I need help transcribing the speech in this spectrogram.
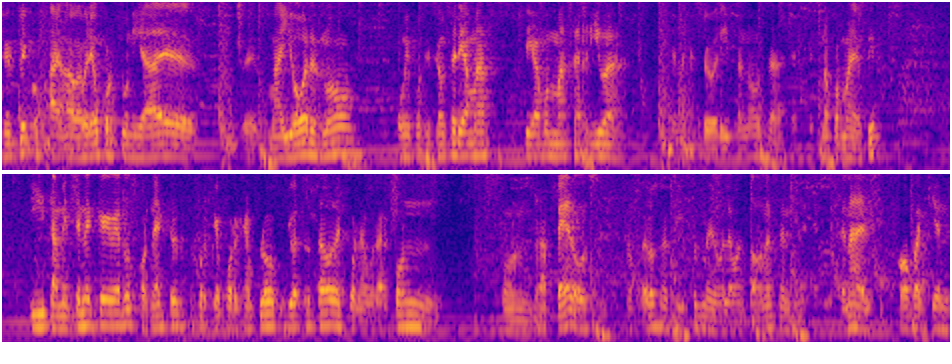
¿Qué explico? Habría oportunidades eh, mayores, ¿no? O mi posición sería más, digamos, más arriba de la que estoy ahorita, ¿no? O sea, es una forma de decir. Y también tiene que ver los conectes, porque por ejemplo, yo he tratado de colaborar con, con raperos, raperos así, pues medio levantadones en, la escena del hip hop aquí en,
